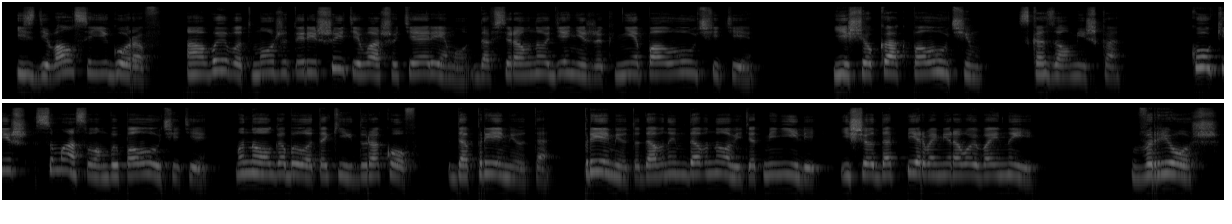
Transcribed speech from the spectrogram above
– издевался Егоров. «А вы вот, может, и решите вашу теорему, да все равно денежек не получите». «Еще как получим», — сказал Мишка. «Кукиш с маслом вы получите. Много было таких дураков. Да премию-то, премию-то давным-давно ведь отменили, еще до Первой мировой войны». «Врешь!»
